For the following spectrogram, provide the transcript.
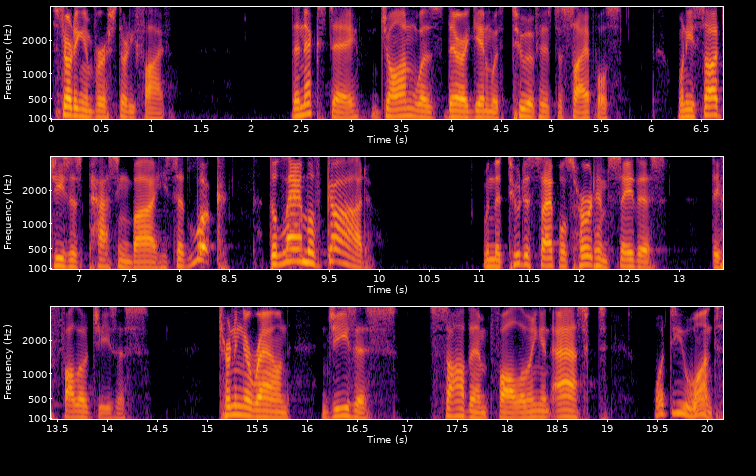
starting in verse 35. The next day, John was there again with two of his disciples. When he saw Jesus passing by, he said, Look, the Lamb of God. When the two disciples heard him say this, they followed Jesus. Turning around, Jesus saw them following and asked, What do you want?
